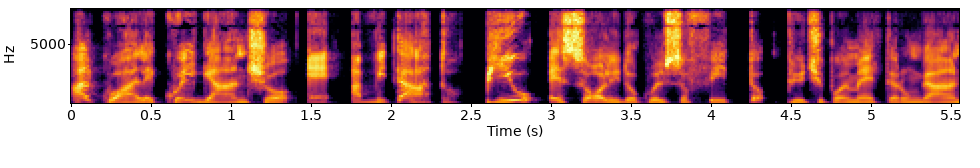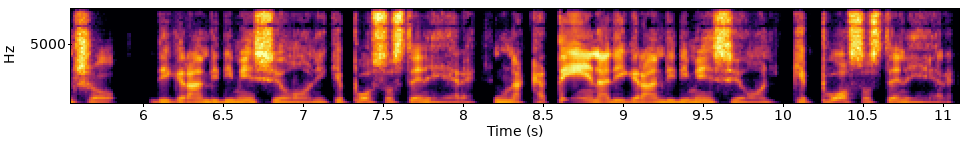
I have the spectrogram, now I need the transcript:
al quale quel gancio è avvitato. Più è solido quel soffitto, più ci puoi mettere un gancio di grandi dimensioni che può sostenere una catena di grandi dimensioni che può sostenere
